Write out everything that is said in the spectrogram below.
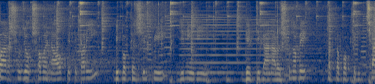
আর সুযোগ সময় নাও পেতে পারি। বিপক্ষের শিল্পী যিনি উনি দু একটি গান আরও শোনাবে, কর্তাপক্ষের ইচ্ছা।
